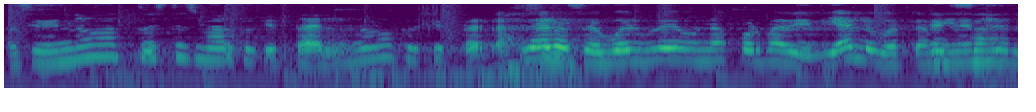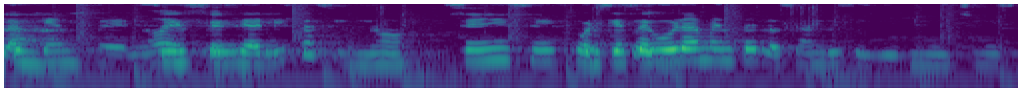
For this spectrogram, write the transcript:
Así de, no, tú estás mal porque tal, no, porque tal. Así. Claro, se vuelve una forma de diálogo también entre la gente, ¿no? Sí, sí. Especialistas y no. Sí, sí. Porque justo. seguramente los han de seguir muchos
